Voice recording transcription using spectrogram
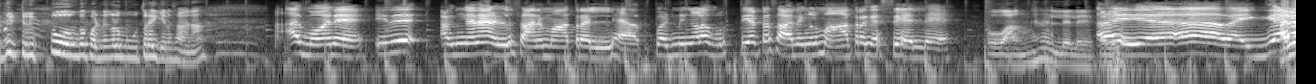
ഇത് ട്രിപ്പ് പോകുമ്പോ പെണ്ണുങ്ങൾ മൂത്രയിക്കുന്ന സാധന? മോനെ ഇത് അങ്ങനെയുള്ള സാധനം മാത്രല്ല. പെണ്ണുങ്ങളെ വൃത്തിയട്ട സാധനങ്ങൾ മാത്രം ഗസ്യല്ലേ? ഓ അങ്ങനല്ലേ അല്ല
